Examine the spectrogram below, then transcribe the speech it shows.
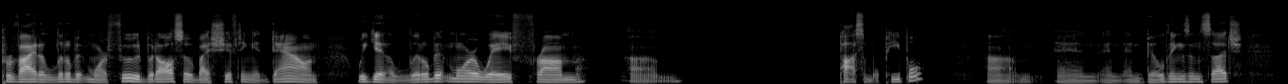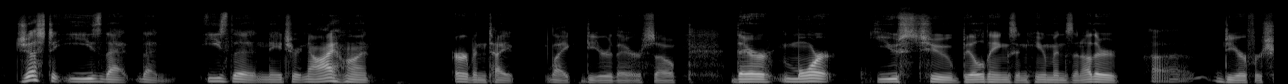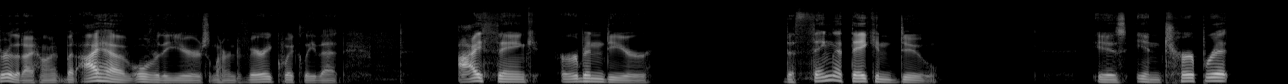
provide a little bit more food but also by shifting it down we get a little bit more away from um, possible people um, and, and and buildings and such just to ease that that ease the nature. Now i hunt urban type like deer there so they're more used to buildings and humans and other uh, deer for sure that I hunt, but I have over the years learned very quickly that I think urban deer, the thing that they can do is interpret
